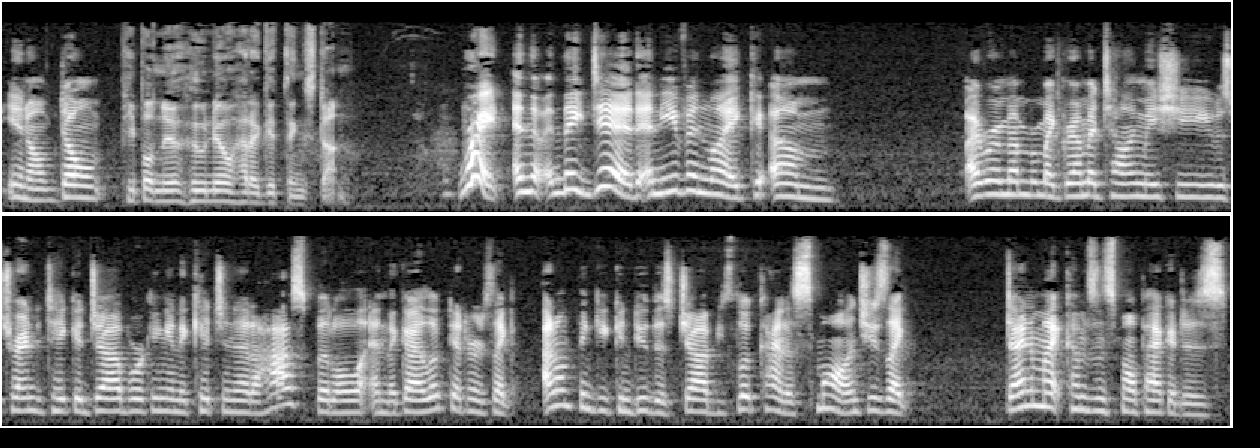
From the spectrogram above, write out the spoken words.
You know, don't People knew who know how to get things done. Right, and, th- and they did, and even like um, I remember my grandma telling me she was trying to take a job working in a kitchen at a hospital, and the guy looked at her and was like, "I don't think you can do this job. You look kind of small." And she's like, "Dynamite comes in small packages."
